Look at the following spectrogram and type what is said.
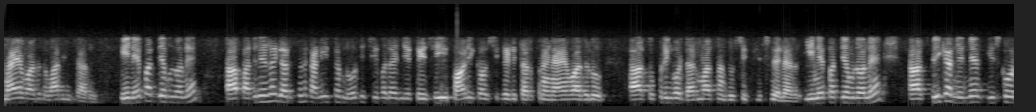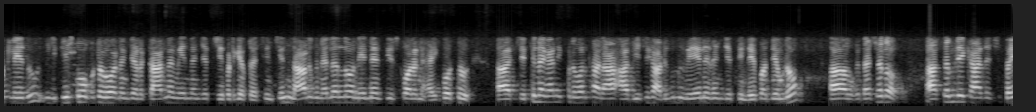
న్యాయవాదులు వాదించారు. ఈ నేపథ్యంలోనే ఆ పది నెలలు గడిచిన కనీసం నోటీస్ ఇవ్వాలని చెప్పేసి పాడి కౌశిక్ రెడ్డి తరఫున న్యాయవాదులు ఆ సుప్రీంకోర్టు ధర్మాసనం దృష్టికి తీసుకువెళ్ళారు. ఈ నేపథ్యంలోనే ఆ స్పీకర్ నిర్ణయం తీసుకోవట్లేదు. ఈ తీసుకోకపోవడం కారణం ఏందని చెప్పి ఇప్పటికే ప్రశ్నించింది. నాలుగు నెలల్లో నిర్ణయం తీసుకోవాలని హైకోర్టు చెప్పినా కానీ ఇప్పటి వరకు ఆ దిశగా అడుగులు వేయలేదని చెప్పిన నేపథ్యంలో ఆ, ఒక దశలో అసెంబ్లీ కార్యదర్శిపై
